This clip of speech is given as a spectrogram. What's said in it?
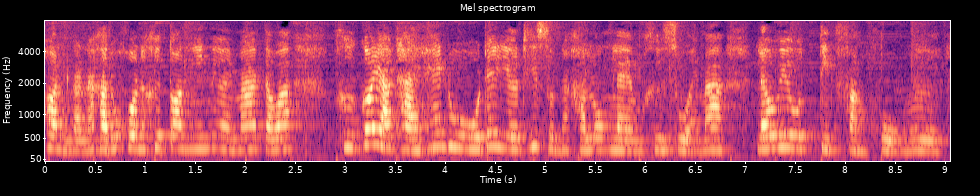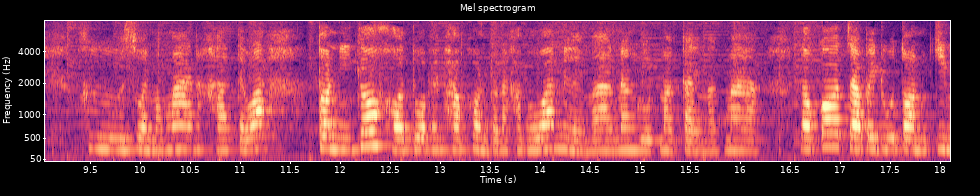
ผ่อนกันนะคะ ทุกคนคือตอนนี้เหนื่อยมาก แต่ว่าคือก็อยากถ่ายให้ดูได้เยอะที่สุดนะคะ โรงแรมคือสวยมาก แล้ววิวติดฝั่งโค้งเลย คือสวยมากๆนะคะ แต่ว่าตอนนี้ก็ขอตัวไปพักผ่อนก่อนนะคะ เพราะว่าเหนื่อยมากนั่งรถมาไกลมากๆ แล้วก็จะไปดูตอนกิน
